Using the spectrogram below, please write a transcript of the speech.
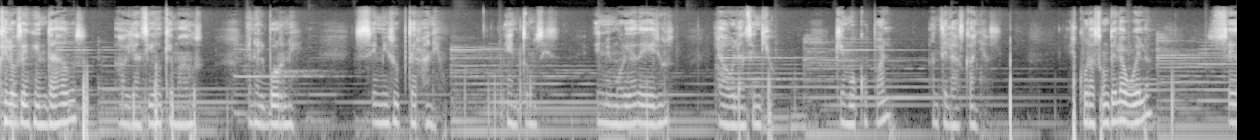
Que los engendrados habían sido quemados en el borne semisubterráneo. Entonces, en memoria de ellos, la ola encendió, quemó copal ante las cañas. El corazón de la abuela se,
